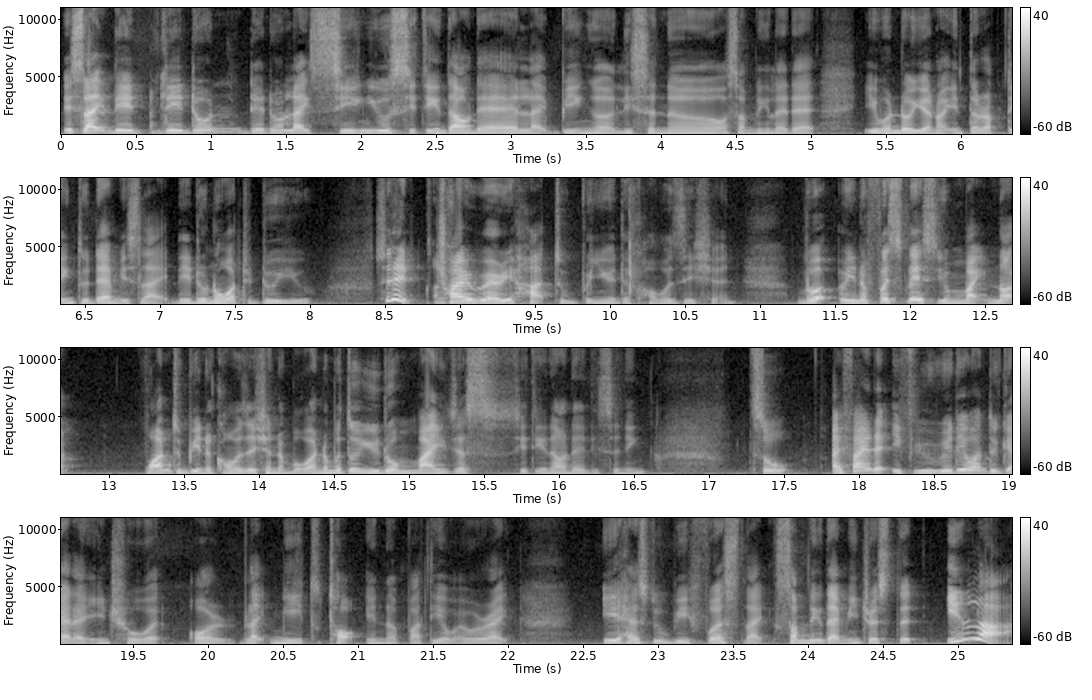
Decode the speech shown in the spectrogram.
It's like they, they don't they don't like seeing you sitting down there like being a listener or something like that. Even though you're not interrupting to them, it's like they don't know what to do you. So they try very hard to bring you into conversation. But in the first place, you might not want to be in a conversation. Number one, number two, you don't mind just sitting down there listening. So I find that if you really want to get an introvert or like me to talk in a party or whatever, right, it has to be first like something that I'm interested in lah.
